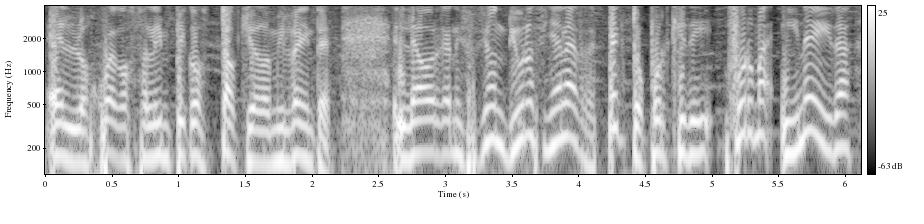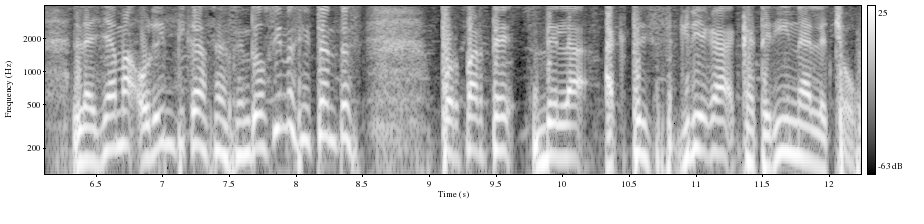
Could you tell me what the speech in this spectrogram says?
en los Juegos Olímpicos Tokio 2020. La organización dio una señal al respecto porque de forma inédita la llama olímpica se encendió sin asistentes por parte de la actriz griega Caterina Lechou.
